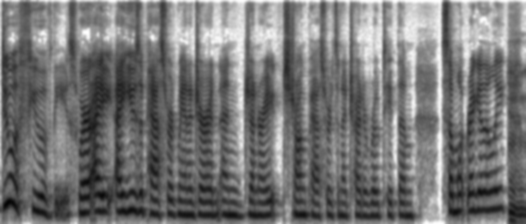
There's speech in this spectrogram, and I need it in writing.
do a few of these where I, I use a password manager and, and generate strong passwords and I try to rotate them somewhat regularly. Mm-hmm.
